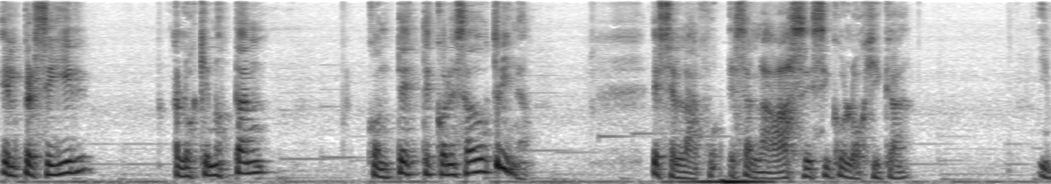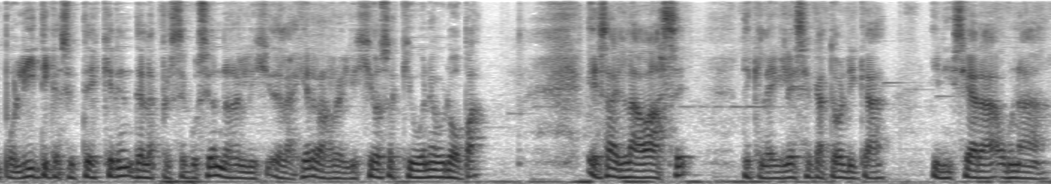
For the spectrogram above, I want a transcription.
el perseguir a los que no están contestes con esa doctrina. Esa es la, esa es la base psicológica y política, si ustedes quieren, de las persecuciones de las guerras religiosas que hubo en Europa. Esa es la base de que la Iglesia Católica iniciara una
